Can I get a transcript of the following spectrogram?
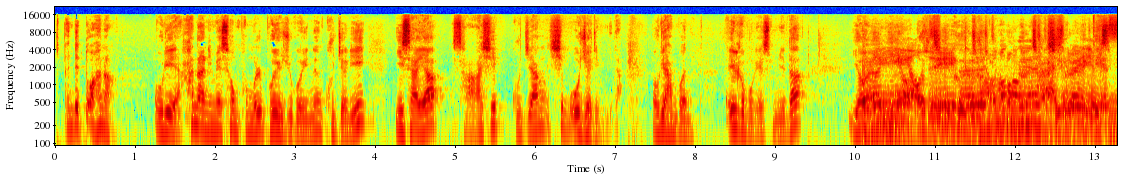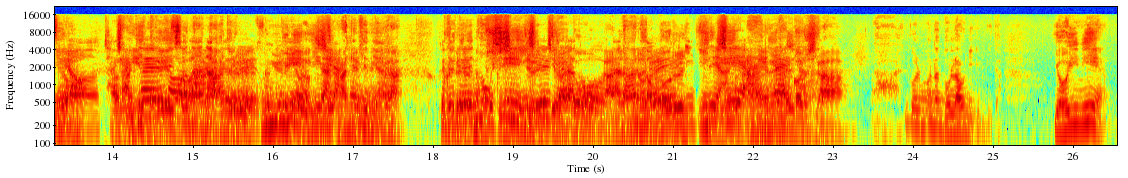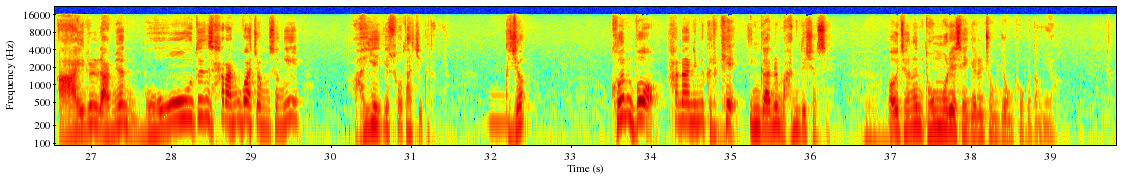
근데 또 하나 우리 하나님의 성품을 보여주고 있는 구절이 이사야 49장 15절입니다. 우리 한번 읽어보겠습니다. 여인이 어찌 그 젖먹는 자식을 잊겠으며 자기 태에서 난 아들을 국률이 여기지 않겠느냐. 그들은 혹시 잊을지라도 나는 너를 잊지 아니할 것이라. 아, 이거 얼마나 놀라운 얘기입니까? 여인이 아이를 낳으면 모든 사랑과 정성이 아이에게 쏟아지거든요. 그죠? 그건 뭐 하나님이 그렇게 인간을 만드셨어요. 어, 저는 동물의 세계를 종종 보거든요.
